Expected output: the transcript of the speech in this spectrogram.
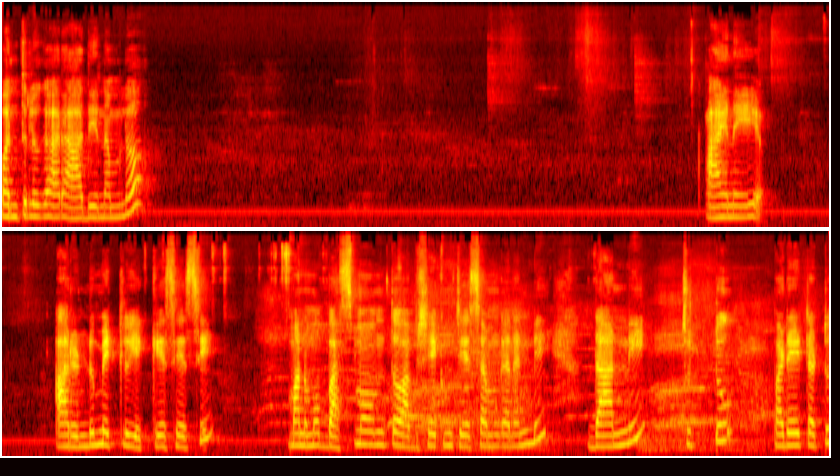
పంతులు గారి ఆధీనంలో ఆయన ఆ రెండు మెట్లు ఎక్కేసేసి మనము భస్మంతో అభిషేకం చేసాము కదండి. దాన్ని చుట్టూ పడేటట్టు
